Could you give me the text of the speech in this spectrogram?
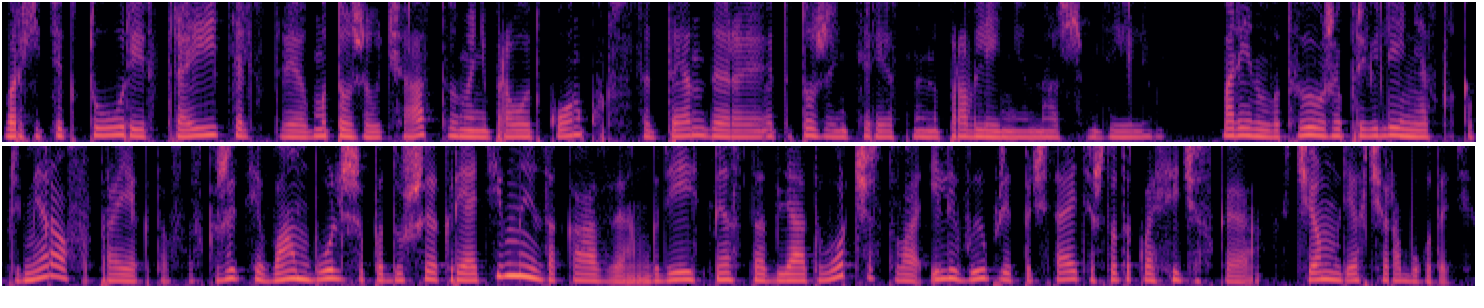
в архитектуре в строительстве. Мы тоже участвуем, они проводят конкурсы, тендеры. Это тоже интересное направление в нашем деле. Марина, вот вы уже привели несколько примеров проектов. Скажите, вам больше по душе креативные заказы, где есть место для творчества, или вы предпочитаете что-то классическое, с чем легче работать?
